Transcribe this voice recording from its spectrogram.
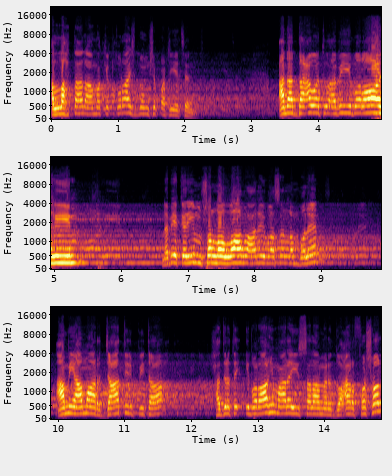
আল্লাহ তাআলা আমাকে কোরাইশ বংশে পাঠিয়েছেন। আনা দাওয়াতু আবি ইব্রাহিম। নবী করিম সাল্লাল্লাহু আলাইহি ওয়াসাল্লাম বলেন, আমি আমার জাতির পিতা হযরত ইব্রাহিম আলাইহিস সালামের দোয়ার ফসল,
